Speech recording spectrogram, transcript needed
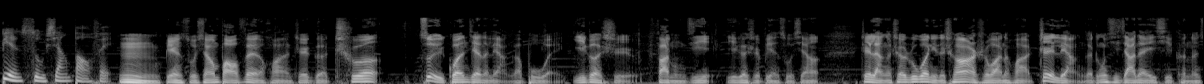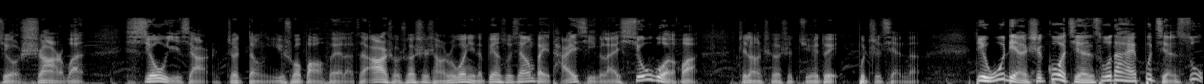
变速箱报废。嗯，变速箱报废的话，这个车最关键的两个部位，一个是发动机，一个是变速箱。这两个车，如果你的车二十万的话，这两个东西加在一起可能就有十二万。修一下，这等于说报废了。在二手车市场，如果你的变速箱被抬起来修过的话，这辆车是绝对不值钱的。第五点是过减速带不减速，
